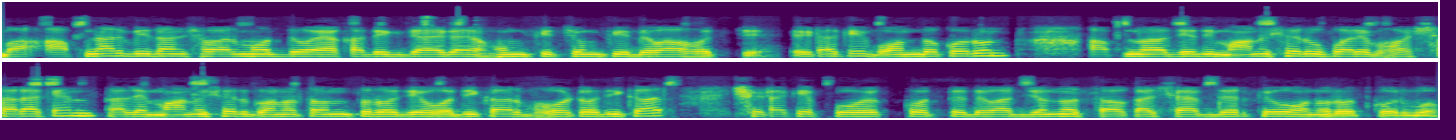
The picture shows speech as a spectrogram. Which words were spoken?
বা আপনার বিধানসভার মধ্যেও একাধিক জায়গায় হুমকি চুমকি দেওয়া হচ্ছে। এটাকে বন্ধ করুন। আপনারা যদি মানুষের উপরে ভরসা রাখেন, তাহলে মানুষের গণতন্ত্র যে অধিকার, ভোট অধিকার, সেটাকে প্রয়োগ করতে দেওয়ার জন্য সরকার সাহেবদেরকেও অনুরোধ করব।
